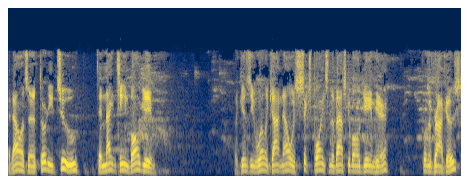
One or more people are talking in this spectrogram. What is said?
And now it's a 32 to 19 ball game. Mackenzie Willicott now with six points in the basketball game here for the Broncos.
